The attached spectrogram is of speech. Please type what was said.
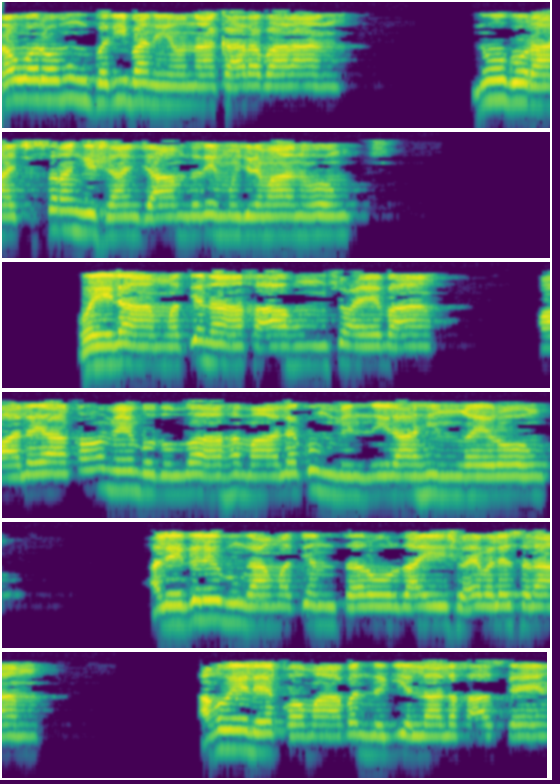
رو رو من پدیبانی و ناکار باران نو گوراج سرنگ شان جام دے مجرمانو. ویلا متنا خاہم شعیبا. قال یا قوم عبد الله ما لكم من اله غيره علی گلے بنگا متین ترور دائی شعیب علیہ السلام. اغویل قوما بندگی اللہ لخاص کے.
